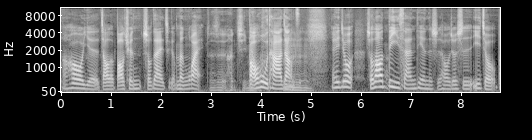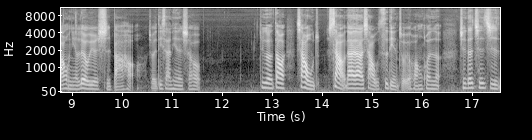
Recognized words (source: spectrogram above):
然后也找了保全守在这个门外，真是很奇妙，保护他这样子。哎、嗯，就守到第三天的时候，就是一九八五年六月十八号，就是第三天的时候，这个到下午下午大概下午四点左右黄昏了，觉得其实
